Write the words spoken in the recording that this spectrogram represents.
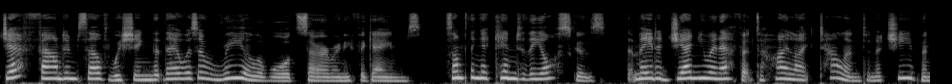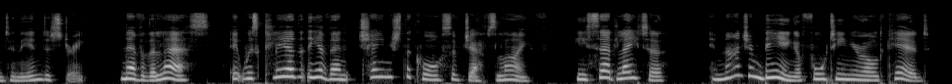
Geoff found himself wishing that there was a real awards ceremony for games, something akin to the Oscars, that made a genuine effort to highlight talent and achievement in the industry. Nevertheless, it was clear that the event changed the course of Geoff's life. He said later, Imagine being a 14 year old kid,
